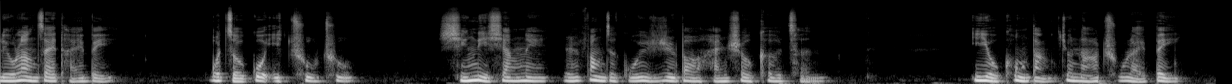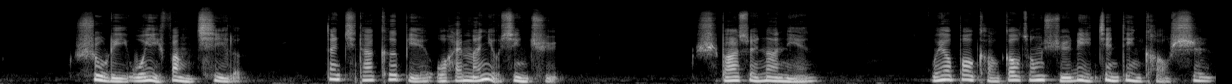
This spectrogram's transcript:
流浪在台北，我走过一处处，行李箱内仍放着《国语日报》函授课程，一有空档就拿出来背。数理我已放弃了，但其他科别我还蛮有兴趣。十八岁那年，我要报考高中学历鉴定考试，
